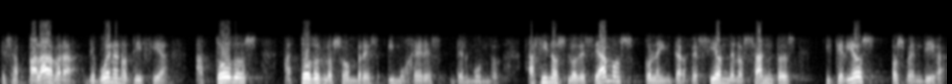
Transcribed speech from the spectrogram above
esa palabra de buena noticia a todos, a todos los hombres y mujeres del mundo. Así nos lo deseamos con la intercesión de los santos y que Dios os bendiga.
